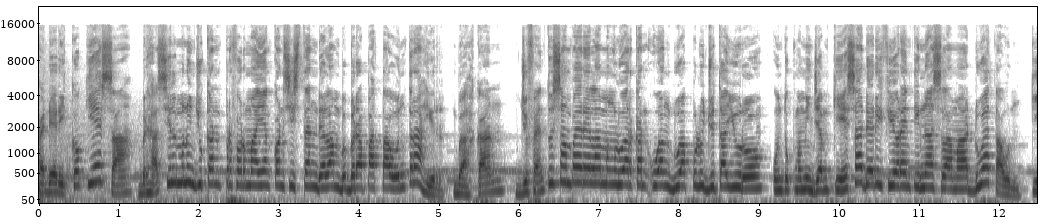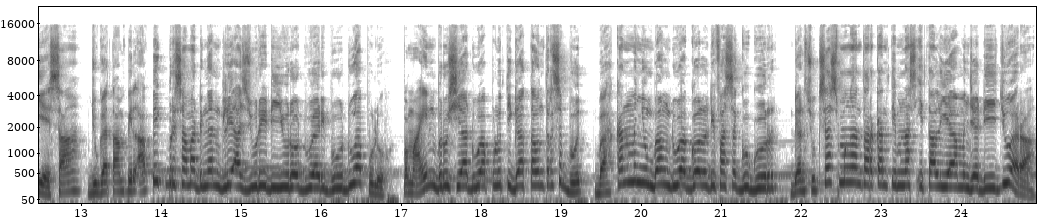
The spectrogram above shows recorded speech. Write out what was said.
Federico Chiesa berhasil menunjukkan performa yang konsisten dalam beberapa tahun terakhir. Bahkan, Juventus sampai rela mengeluarkan uang 20 juta euro untuk meminjam Chiesa dari Fiorentina selama 2 tahun. Chiesa juga tampil apik bersama dengan Gli Azzurri di Euro 2020. Pemain berusia 23 tahun tersebut bahkan menyumbang dua gol di fase gugur dan sukses mengantarkan timnas Italia menjadi juara.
